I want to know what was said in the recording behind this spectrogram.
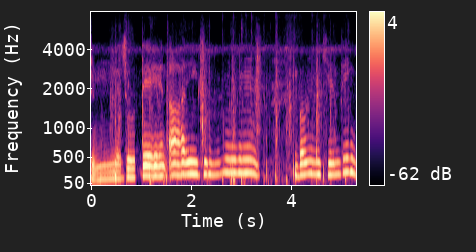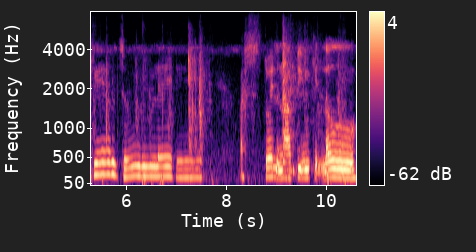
có ngày gì chừng tên ai linh băng khiến tình gheo dâng lệ As tôi là nào tìm kiện lâu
